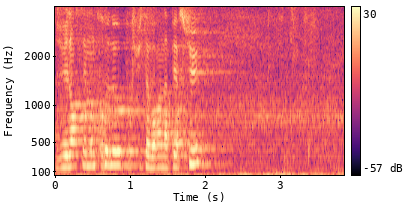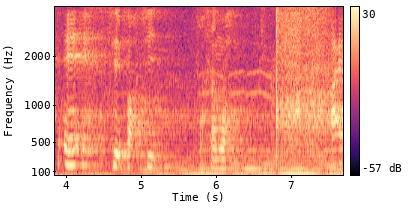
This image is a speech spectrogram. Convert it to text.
Je vais lancer mon chrono pour que je puisse avoir un aperçu. Et c'est parti, force à moi. Allez,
